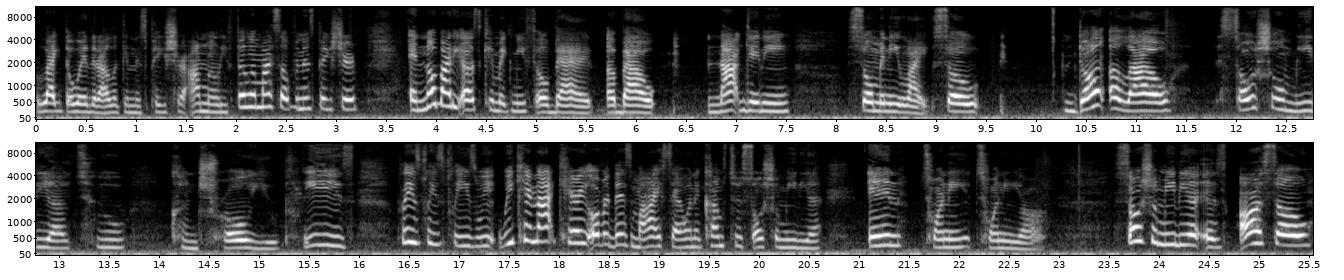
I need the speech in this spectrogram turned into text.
like the way that I look in this picture. I'm really feeling myself in this picture, and nobody else can make me feel bad about not getting so many likes. So don't allow social media to control you. Please, please, please, please. We we cannot carry over this mindset when it comes to social media in 2020, y'all. Social media is also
